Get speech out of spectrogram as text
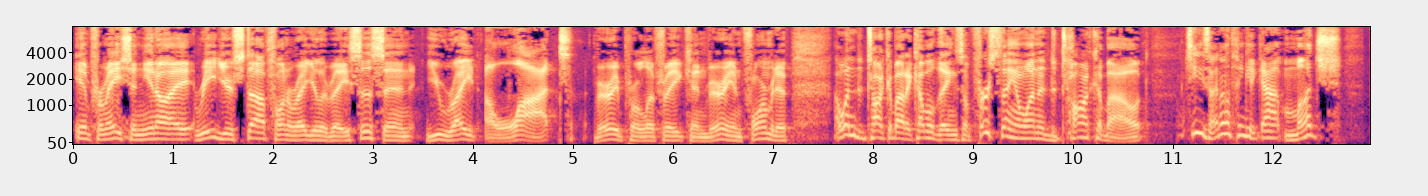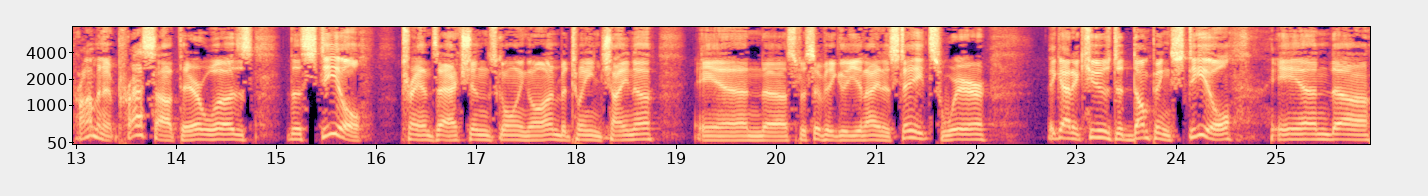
information. You know, I read your stuff on a regular basis, and you write a lot, very prolific and very informative. I wanted to talk about a couple of things. The first thing I wanted to talk about, geez, I don't think it got much prominent press out there, was the steel transactions going on between China and uh, specifically the United States, where they got accused of dumping steel, and uh,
